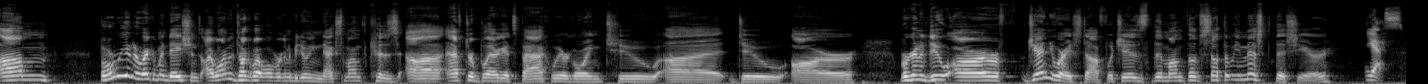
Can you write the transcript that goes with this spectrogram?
Um, before we get into recommendations, I want to talk about what we're going to be doing next month because uh, after Blair gets back, we are going to uh, do our. We're going to do our January stuff, which is the month of stuff that we missed this year. Yes.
